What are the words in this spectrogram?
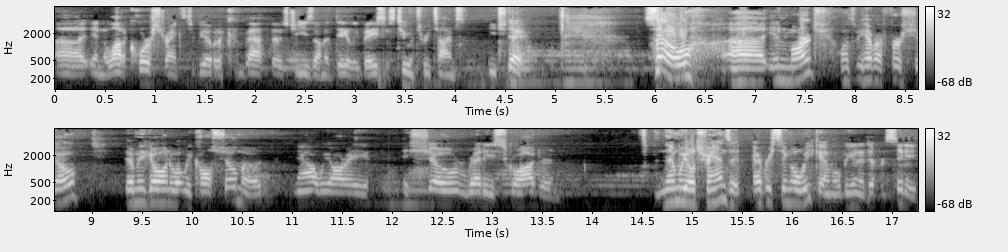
uh, and a lot of core strength to be able to combat those G's on a daily basis, two and three times each day. So uh, in March, once we have our first show, Then we go into what we call show mode. Now we are a, a show ready squadron. And then we will transit every single weekend. We'll be in a different city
